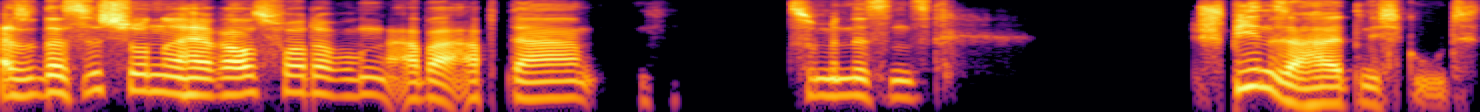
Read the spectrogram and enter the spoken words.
Also das ist schon eine Herausforderung, aber ab da zumindestens spielen sie halt nicht gut,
